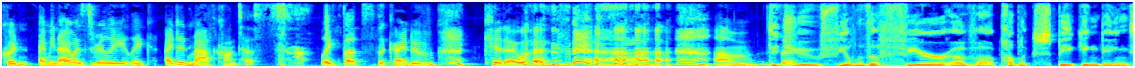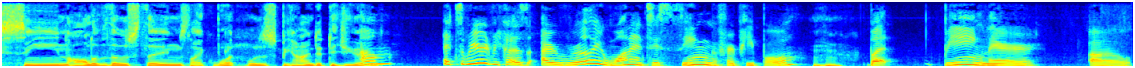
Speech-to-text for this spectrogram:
couldn't. I mean, I was really like I did math contests. like that's the kind of kid I was. Did you feel the fear of uh, public speaking, being seen, all of those things? Like, what was behind it? Did you ever? Um, it's weird because I really wanted to sing for people, but being there, uh,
